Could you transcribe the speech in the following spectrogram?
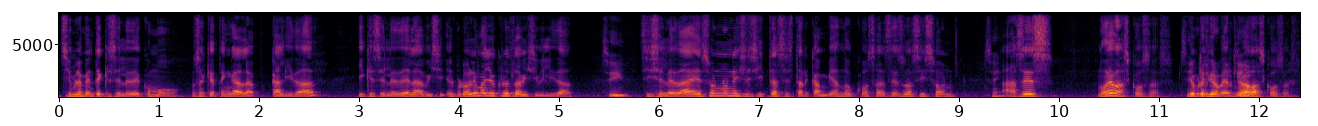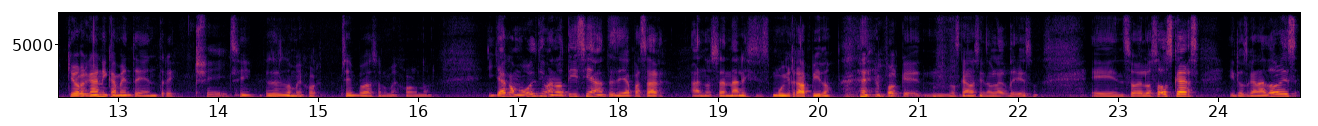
Simplemente que se le dé como, o sea, que tenga la calidad y que se le dé la visibilidad. El problema yo creo es la visibilidad. Sí, Si se le da eso, no necesitas estar cambiando cosas, eso así son. sí. Haces nuevas cosas. Sí, yo que- prefiero ver que- nuevas cosas. Que orgánicamente entre. Sí. Sí, eso es lo mejor. Siempre va a ser lo mejor, ¿no? Y ya como última noticia, antes de ya pasar a nuestro análisis muy rápido, porque nos quedamos sin hablar de eso, eh, sobre los Oscars y los ganadores,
